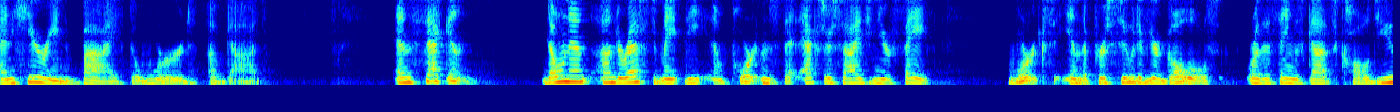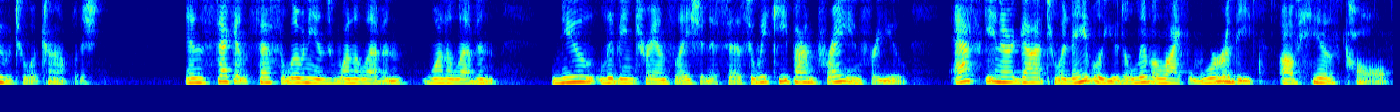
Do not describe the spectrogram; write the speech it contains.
and hearing by the word of God. And second, don't underestimate the importance that exercising your faith works in the pursuit of your goals or the things God's called you to accomplish. In 2 Thessalonians 1:11, 1:11, New Living Translation it says, "So we keep on praying for you, asking our God to enable you to live a life worthy of his call.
